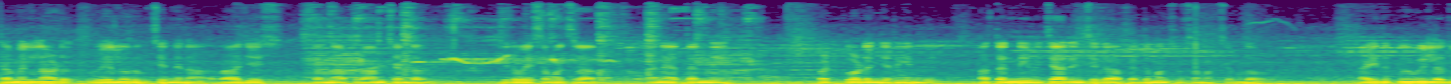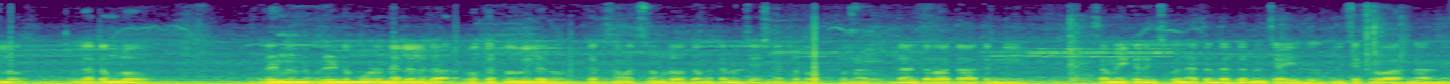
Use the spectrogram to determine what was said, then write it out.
తమిళనాడు వేలూరుకు చెందిన రాజేష్ సన్నాఫ్ రామచంద్రన్ ఇరవై సంవత్సరాలు అనే అతన్ని పట్టుకోవడం జరిగింది. అతన్ని విచారించగా పెద్ద మనుషుల సమక్షంలో ఐదు టూ వీలర్లు గతంలో రెండు రెండు మూడు నెలలుగా ఒక టూ వీలర్ గత సంవత్సరంలో దొంగతనం చేసినట్లుగా ఒప్పుకున్నాడు దాని తర్వాత అతన్ని సమీకరించుకొని అతని దగ్గర నుంచి ఐదు ద్విచక్ర వాహనాలని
